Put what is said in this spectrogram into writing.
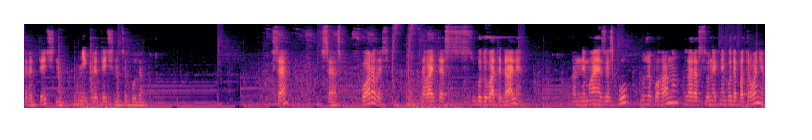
критично. Ні, критично це буде. Все? Все, впорались. Давайте збудувати далі. Немає зв'язку, дуже погано. Зараз у них не буде патронів.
